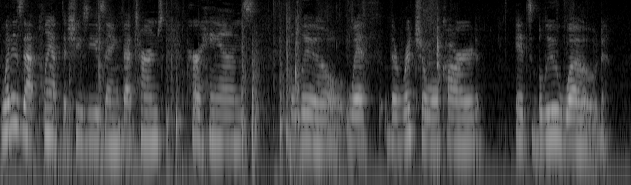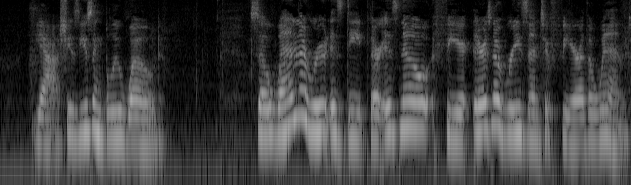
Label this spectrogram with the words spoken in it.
what is that plant that she's using that turns her hands blue with the ritual card? It's blue woad. Yeah, she's using blue woad. So when the root is deep, there is no fear, there is no reason to fear the wind.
